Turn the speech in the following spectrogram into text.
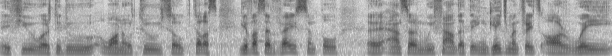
If you were to do one or two, so tell us, give us a very simple uh, answer and we found that the engagement rates are way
